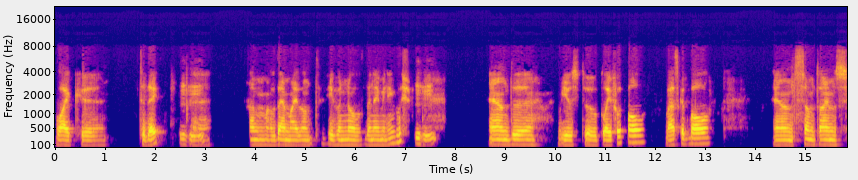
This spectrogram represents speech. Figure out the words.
like uh, today. Uhum. Uh, some of them I don't even know the name in English. Uhum. And uh, we used to play football, basketball, and sometimes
